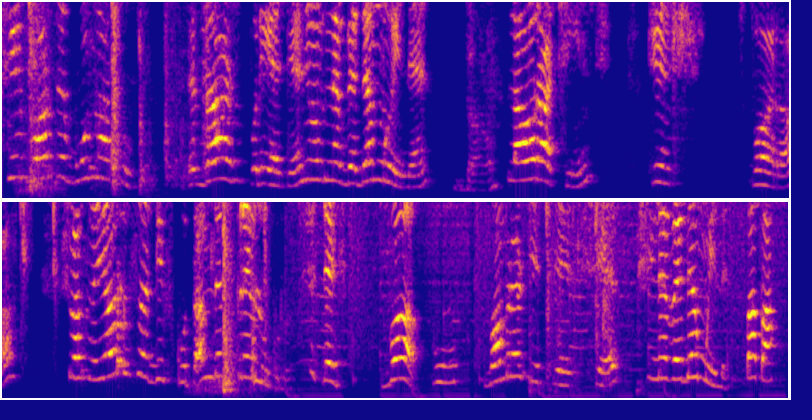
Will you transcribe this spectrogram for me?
și foarte bun la tot. Dragi prieteni, o să ne vedem mâine da. la ora 5, 5 fără și o să iar să discutăm despre lucruri. Deci, vă pup, vă îmbrățișez și ne vedem mâine. Pa, pa!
